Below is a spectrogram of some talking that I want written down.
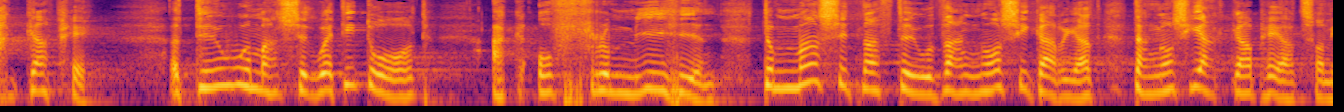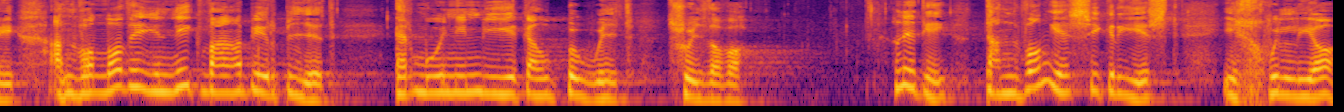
Agap y Dyw yma sydd wedi dod ac offrymu ei hun. Dyma sut nath Dyw ddangos i gariad, dangos i agab he ato ni, anfonodd ei unig fab i'r byd er mwyn i ni gael bywyd trwyddo fo. Hynny ydy, danfon Iesu Grist i chwilio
